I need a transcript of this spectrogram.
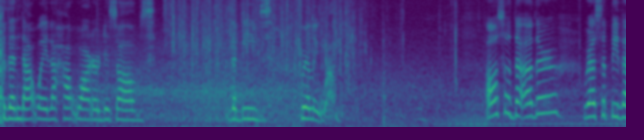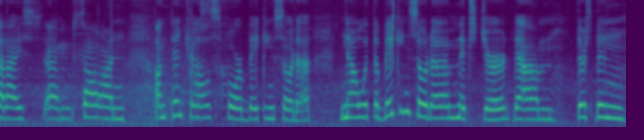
So then that way the hot water dissolves the beads really well. Also the other recipe that I um, saw on on Pinterest calls for baking soda. Now with the baking soda mixture um, there's been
